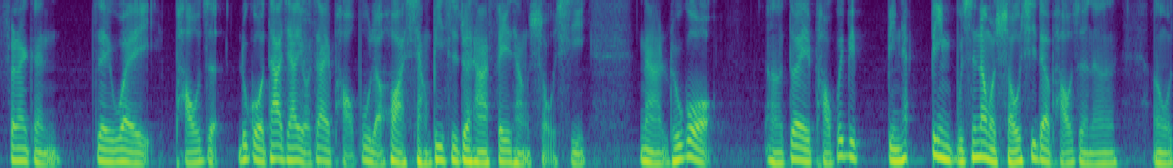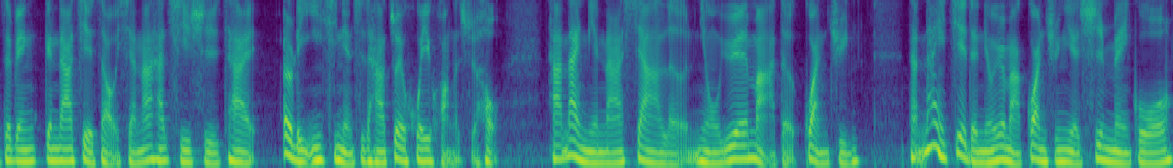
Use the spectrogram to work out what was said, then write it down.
Flanagan 这位跑者，如果大家有在跑步的话，想必是对他非常熟悉。那如果呃对跑步比并并不是那么熟悉的跑者呢，嗯、我这边跟大家介绍一下。那他其实在二零一七年是他最辉煌的时候，他那一年拿下了纽约马的冠军。那那一届的纽约马冠军也是美国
